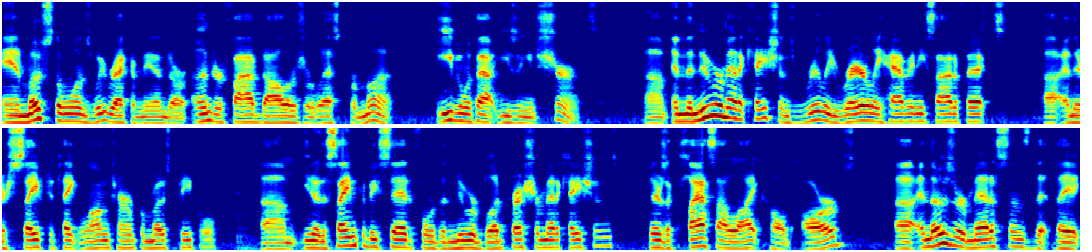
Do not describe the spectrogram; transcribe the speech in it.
And most of the ones we recommend are under $5 or less per month, even without using insurance. Um, and the newer medications really rarely have any side effects, uh, and they're safe to take long term for most people. Um, you know, the same can be said for the newer blood pressure medications. There's a class I like called ARBs, uh, and those are medicines that they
